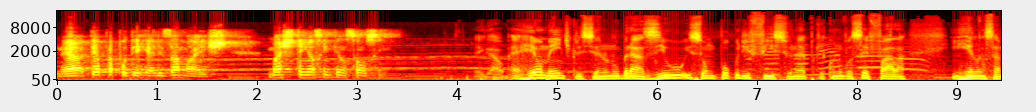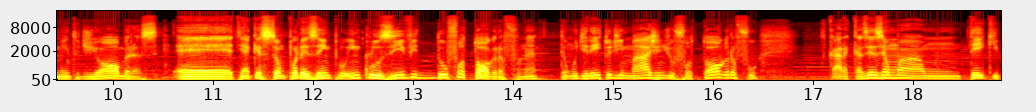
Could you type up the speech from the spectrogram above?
né? Até para poder realizar mais, mas tenho essa intenção sim. Legal. É realmente, Cristiano, no Brasil isso é um pouco difícil, né? Porque quando você fala em relançamento de obras, é, tem a questão, por exemplo, inclusive do fotógrafo, né? Então o direito de imagem de um fotógrafo, cara, que às vezes é uma, um take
